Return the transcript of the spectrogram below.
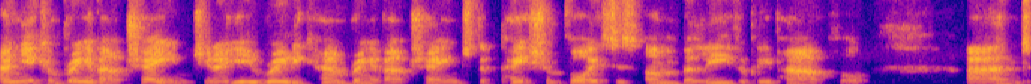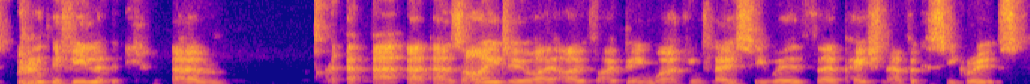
and you can bring about change. You know, you really can bring about change. The patient voice is unbelievably powerful. And if you look, um, as I do, I, have I've been working closely with uh, patient advocacy groups.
